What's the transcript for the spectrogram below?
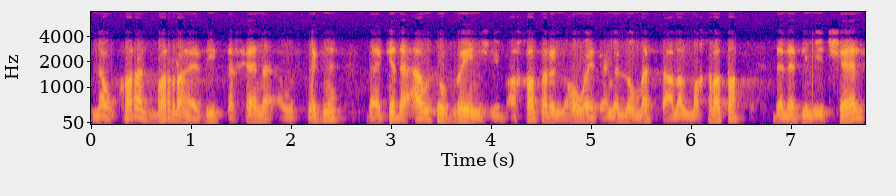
لو خرج بره هذه التخانة أو ال thickness بقى كده out of range يبقى خطر إن هو يتعمل له مس على المخرطة ده لازم يتشال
